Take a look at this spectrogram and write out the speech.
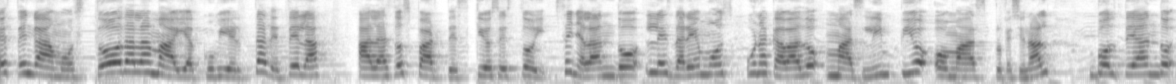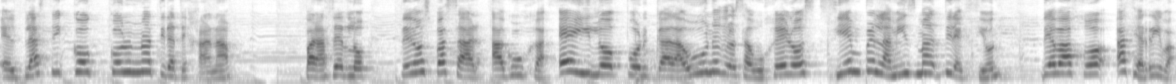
Vez tengamos toda la malla cubierta de tela, a las dos partes que os estoy señalando les daremos un acabado más limpio o más profesional volteando el plástico con una tira tejana. Para hacerlo debemos pasar aguja e hilo por cada uno de los agujeros siempre en la misma dirección, de abajo hacia arriba,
